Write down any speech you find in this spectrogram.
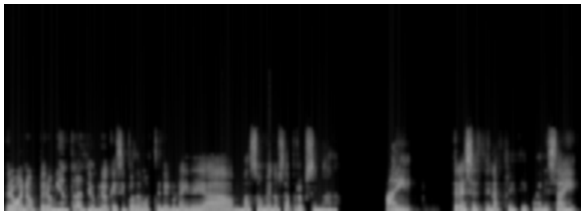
Pero bueno, pero mientras yo creo que sí podemos tener una idea más o menos aproximada. Hay tres escenas principales, hay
